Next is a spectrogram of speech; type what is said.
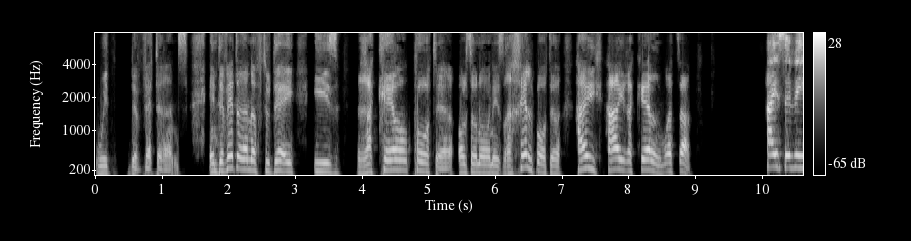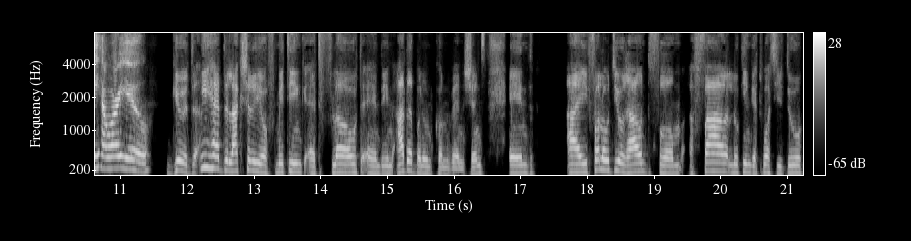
with the veterans. And the veteran of today is Raquel Porter, also known as Rachel Porter. Hi, hi, Raquel. What's up? Hi, Zivi. How are you? Good. We had the luxury of meeting at Float and in other balloon conventions, and I followed you around from afar, looking at what you do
